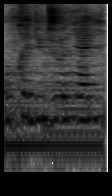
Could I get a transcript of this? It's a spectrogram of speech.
On ferait du Johnny Hallyday.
